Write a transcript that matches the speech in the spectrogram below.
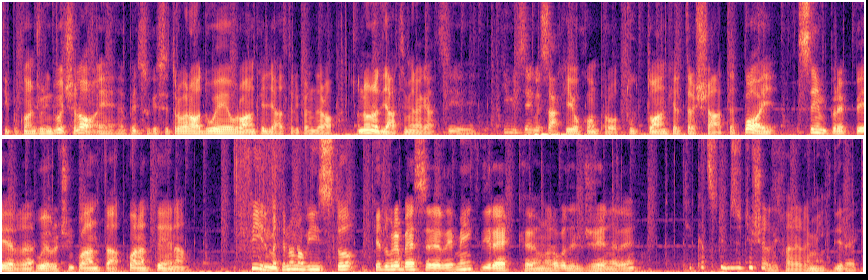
tipo Conjuring 2 ce l'ho e penso che se troverò a 2 euro anche gli altri li prenderò. Non odiatemi ragazzi, chi mi segue sa che io compro tutto, anche il trashate. Poi, sempre per 2,50 euro, quarantena, film che non ho visto, che dovrebbe essere il remake di Rec, una roba del genere. Che cazzo di bisogno c'era di fare il remake di Rec?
